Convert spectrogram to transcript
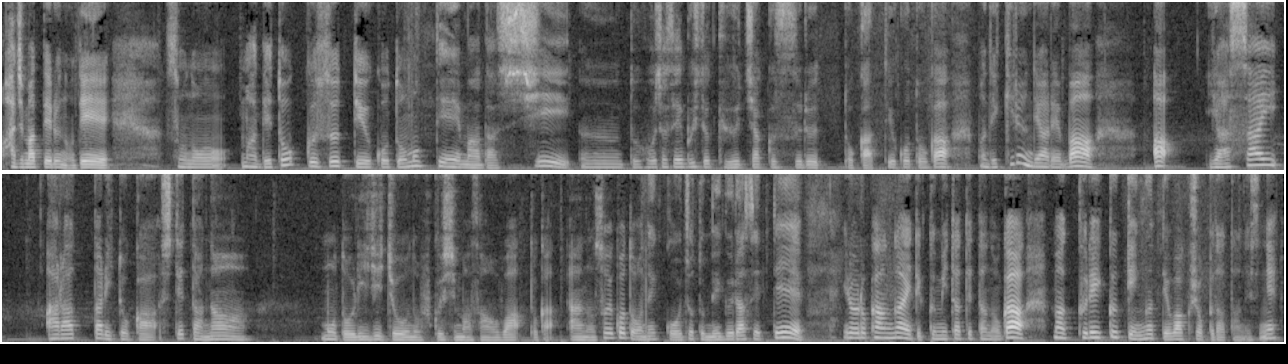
始まってるのでそのまあデトックスっていうこともテーマだしうんと放射性物質を吸着するとかっていうことが、まあ、できるんであればあ野菜洗ったりとかしてたな元理事長の福島さんはとかあのそういうことをねこうちょっと巡らせていろいろ考えて組み立てたのが、まあ、クレイクッキングっていうワークショップだったんですね。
